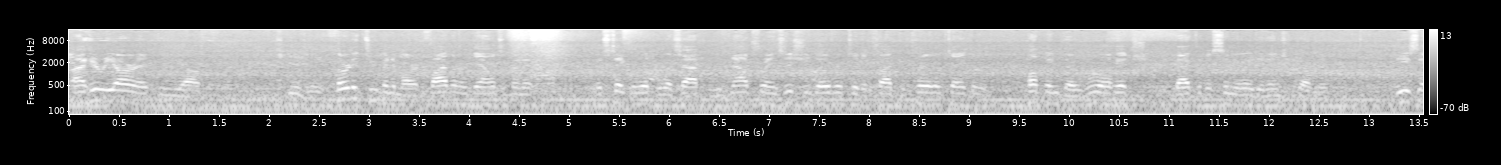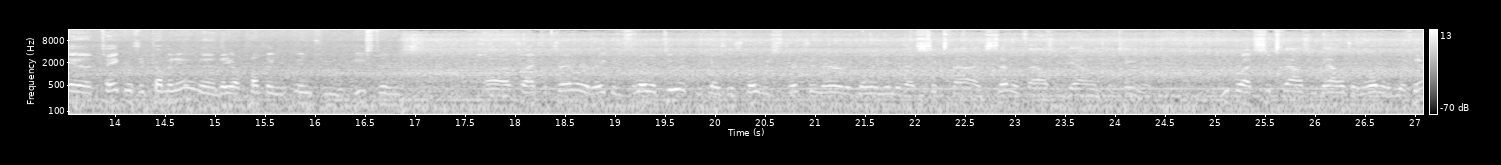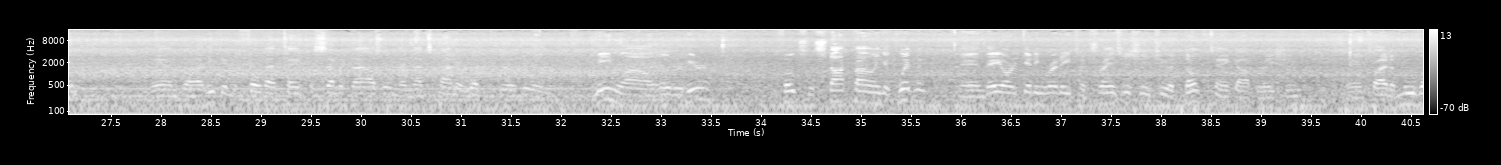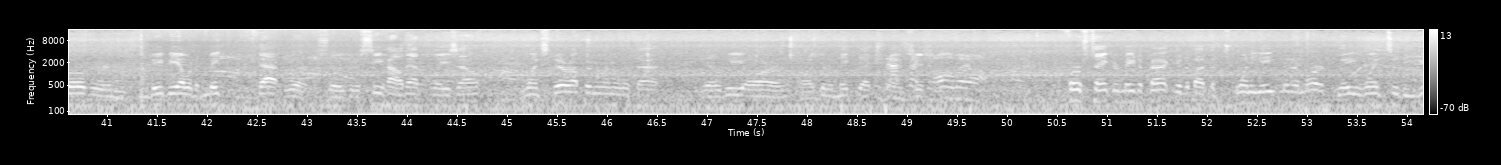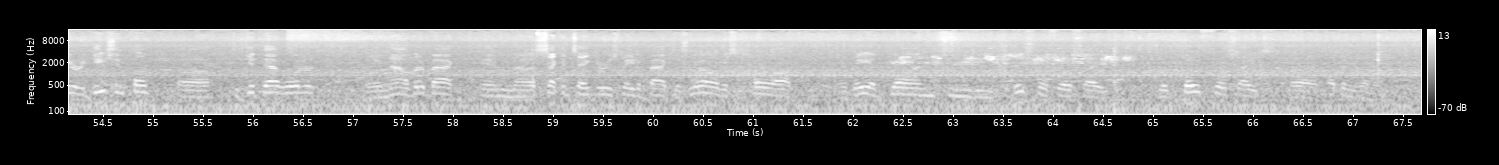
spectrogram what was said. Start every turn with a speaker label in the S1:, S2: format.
S1: Uh, here we are at the uh, excuse me, 32 minute mark, 500 gallons a minute. Let's take a look at what's happened. We've now transitioned over to the tractor trailer tanker, pumping the rural hitch back to the simulated engine company. These uh, tankers are coming in and they are pumping into Easton's uh, tractor trailer. They can flow it to it because there's no restriction there. They're going into that 6,000, 7,000 gallon container. He brought 6,000 gallons of water with him and uh, he can fill that tank to 7,000 and that's kind of what they're doing. Meanwhile, over here, folks are stockpiling equipment and they are getting ready to transition to a dump tank operation and try to move over and maybe able to make that work. So we'll see how that plays out. Once they're up and running with that, then we are uh, going to make that transition.
S2: all the way off.
S1: First tanker made it back at about the 28 minute mark. They went to the irrigation pump uh, to get that water, and now they're back. And uh, second tanker has made it back as well. This is Hurlock, and they have gone to the traditional fill site with both fill sites uh, up and running.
